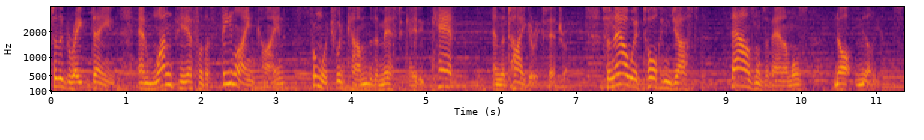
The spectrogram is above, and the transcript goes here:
to the Great Dane, and one pair for the feline kind, from which would come the domesticated cat and the tiger, etc. So now we're talking just thousands of animals, not millions.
